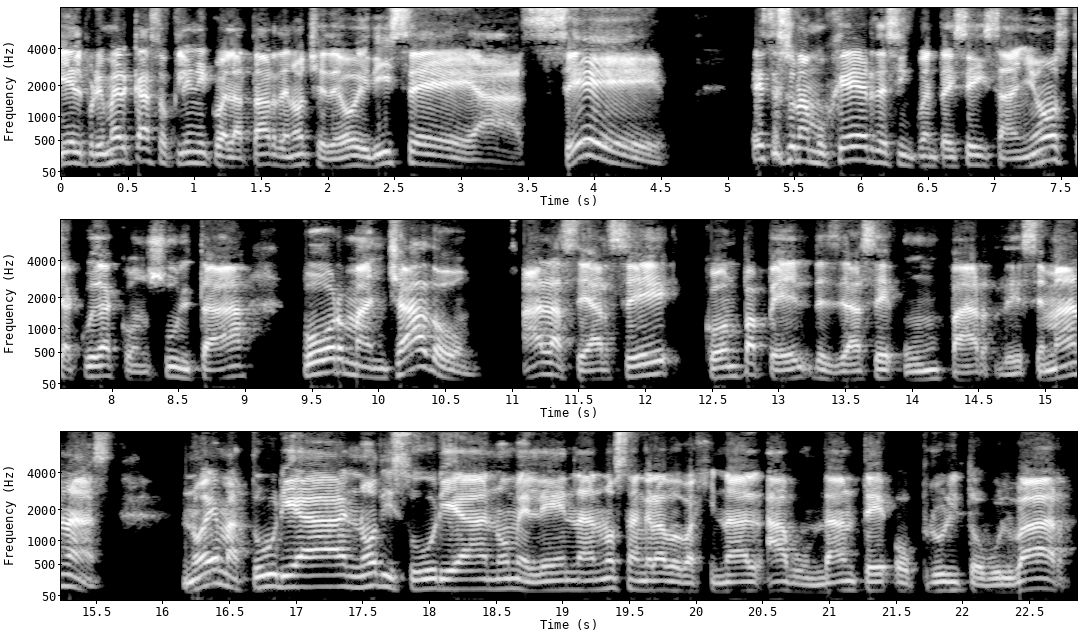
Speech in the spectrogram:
Y el primer caso clínico de la tarde-noche de hoy dice así. Esta es una mujer de 56 años que acude a consulta por manchado al asearse con papel desde hace un par de semanas. No hematuria, no disuria, no melena, no sangrado vaginal abundante o prurito vulvar.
